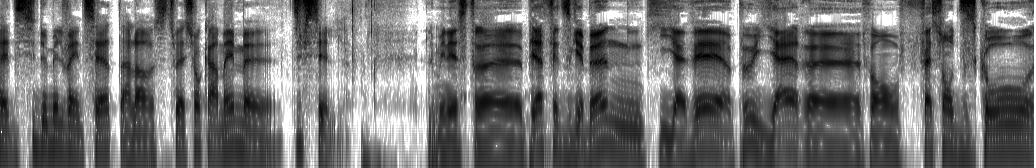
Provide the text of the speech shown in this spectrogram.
euh, d'ici 2027. Alors, situation quand même difficile. Le ministre Pierre Fitzgibbon, qui avait un peu hier fait son discours,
